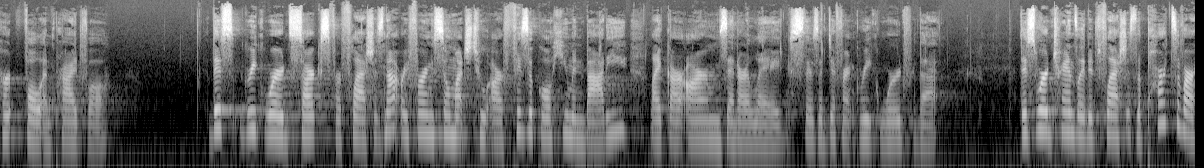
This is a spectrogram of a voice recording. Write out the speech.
hurtful, and prideful. This Greek word sarx for flesh is not referring so much to our physical human body, like our arms and our legs. There's a different Greek word for that. This word translated flesh is the parts of our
